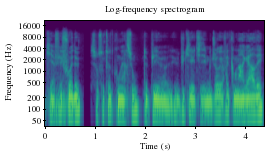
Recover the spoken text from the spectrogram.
qui a fait x2 sur son taux de conversion depuis, depuis qu'il a utilisé Mojo. Et en fait, quand on a regardé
